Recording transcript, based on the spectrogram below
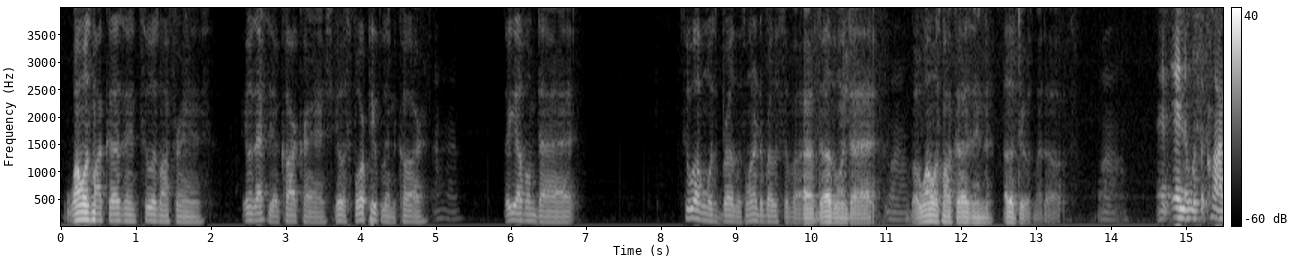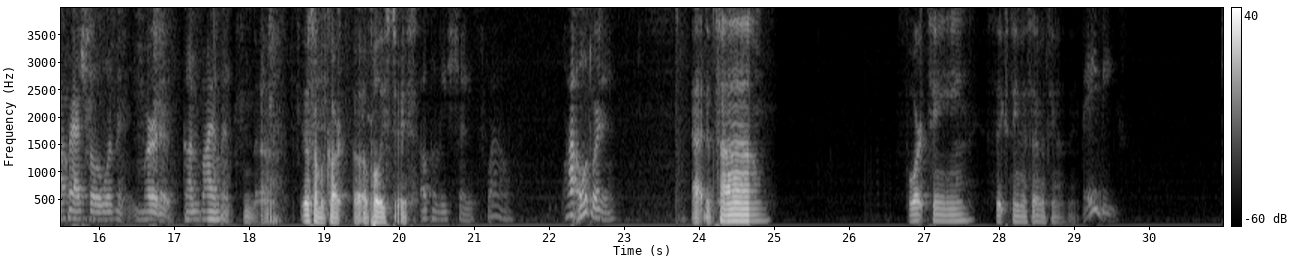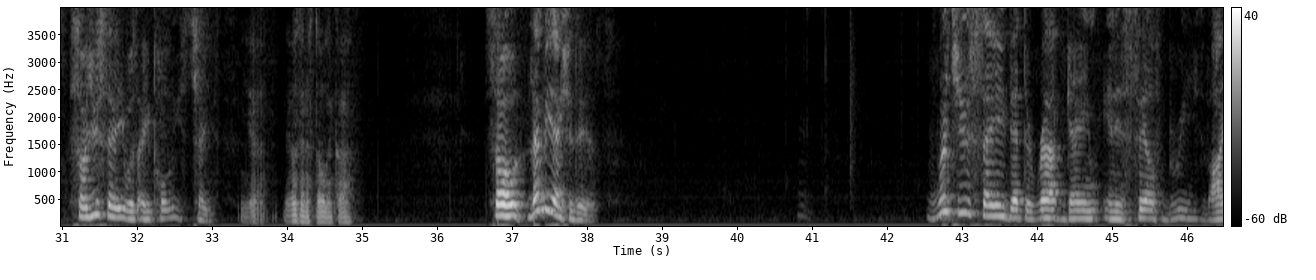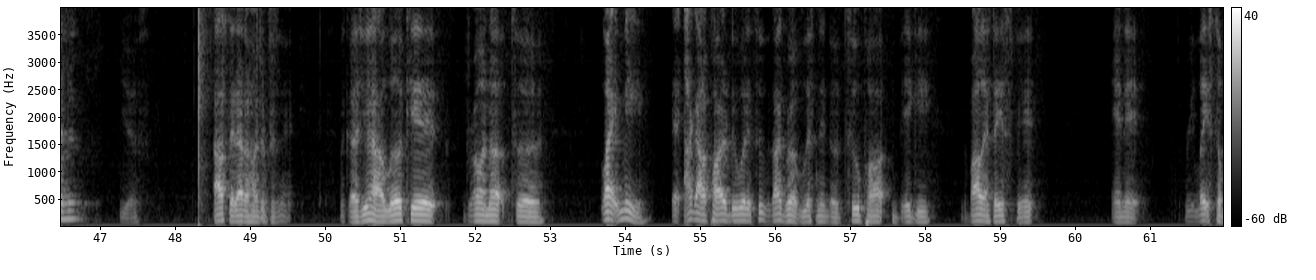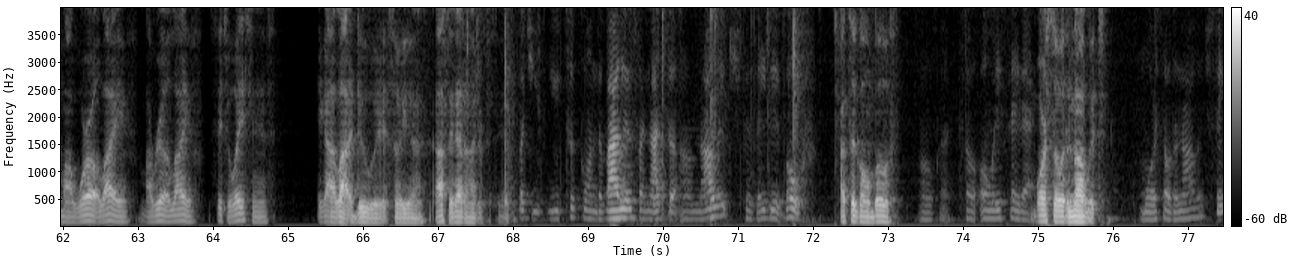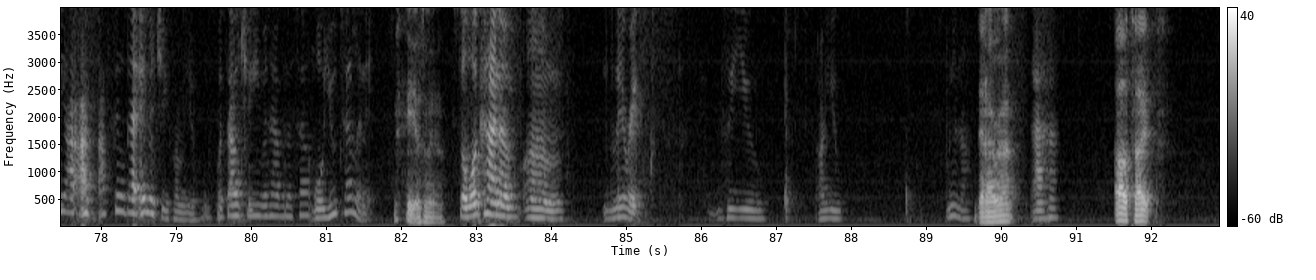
One was my cousin, two was my friends. It was actually a car crash. It was four people in the car. Uh-huh. Three of them died. Two of them was brothers. One of the brothers survived. The other one died. Wow, But one was my cousin. The other three was my dogs. wow. And and it was a car crash, so it wasn't murder, gun violence, Nah. It was from a car, uh, a police chase. a police chase. Wow. How old were they? At the time, 14, 16, and 17, I think. Babies. so you say it was a police chase. Yeah. It was in a stolen car. So let me ask you this. Would you say that the rap game in itself breeds violence? Yes. I'll say that 100%. Because you have little kids growing up to, like me, I got a part to do with it too. Because I grew up listening to Tupac, Biggie, the violence they spit, and it relates to my world life, my real life situations. It got a lot to do with it. So yeah, I'll say that 100%. But you, you took on the violence but not the um, knowledge because they did both. I took on both, Okay. So always say that. more so the knowledge. More so the knowledge. See, I, I, I feel that energy from you without you even having to tell. Or you telling it. yes, ma'am. So what kind of um, lyrics do you, are you, you know, That I rap? uh-huh. All types.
